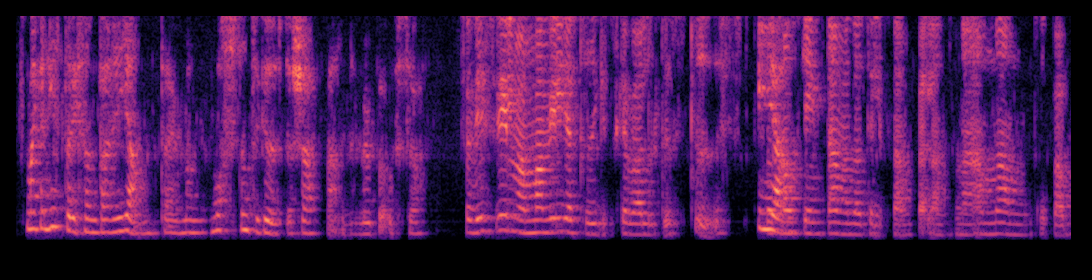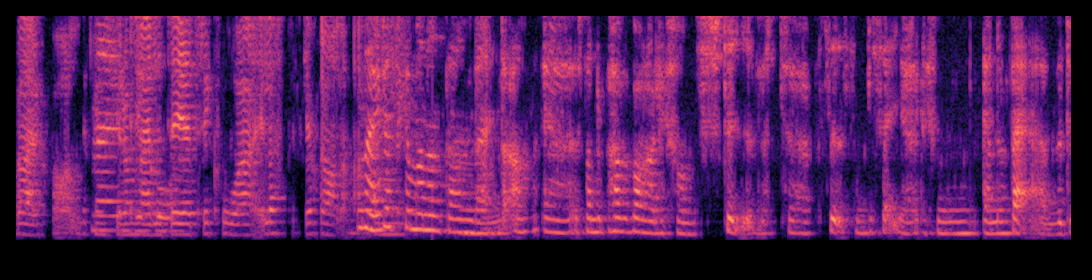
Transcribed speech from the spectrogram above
Så man kan hitta liksom varianter. Man måste inte gå ut och köpa en rebozo. För visst vill man, man vill ju att tyget ska vara lite styvt. Så Ja. man ska inte använda till exempel en sån här annan typ av bärsjal. Det finns Nej, ju de här trikå. lite trikå-elastiska sjalarna. Nej, De- det ska man inte använda. Eh, utan det behöver vara liksom styvt, eh, precis som du säger. Liksom en vävd,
